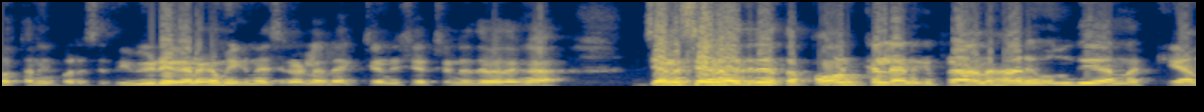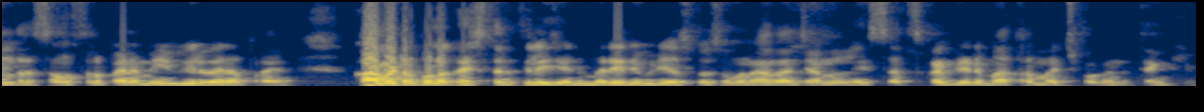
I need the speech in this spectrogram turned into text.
మొత్తానికి పరిస్థితి. ఈ వీడియో కనుక మీకు నచ్చినట్లు లైక్ చేయండి షేర్ చేయండి. అదేవిధంగా జనసేన అధినేత పవన్ కళ్యాణ్కి ప్రాణహాని ఉంది అన్న కేంద్ర సంస్థల పైన మీ విలువైన అభిప్రాయం కామెంట్ రూపంలో ఖచ్చితంగా తెలియజేయండి. మరిన్ని వీడియోస్ కోసం మన ఆదాయం సబ్స్క్రైబ్ చేయడం మాత్రం మర్చిపోకండి. థ్యాంక్ యూ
